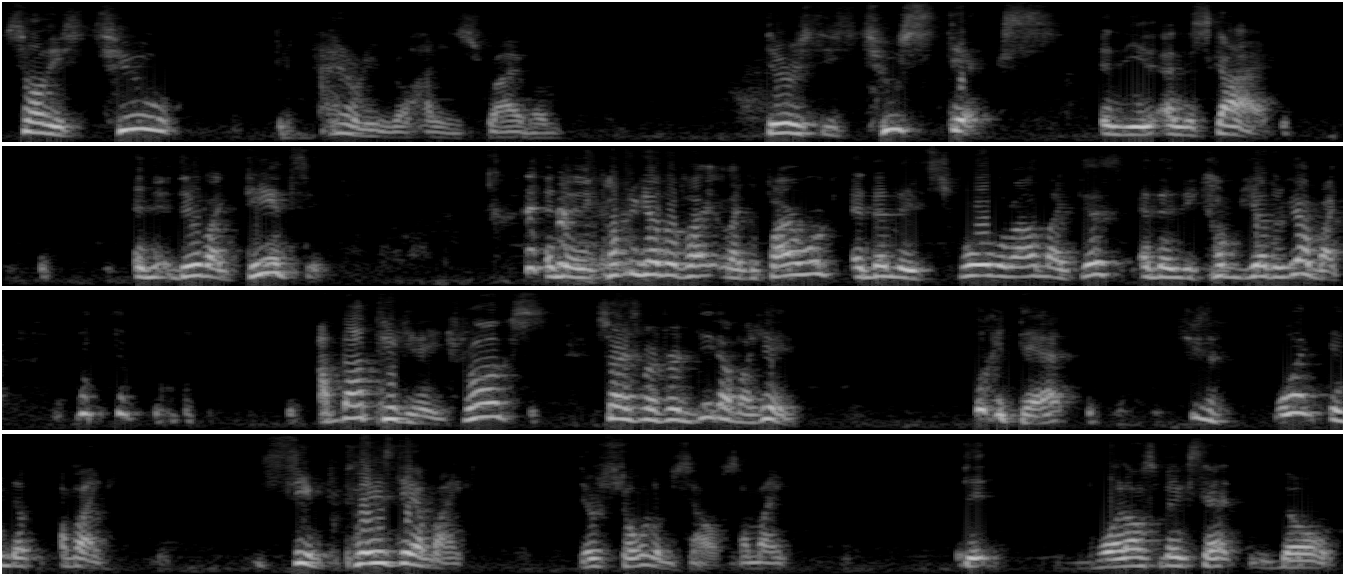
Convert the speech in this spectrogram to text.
Saw these two. I don't even know how to describe them. There's these two sticks in the in the sky, and they're like dancing. And then they come together like, like a firework, and then they swirl around like this, and then they come together again. I'm like, what the? I'm not taking any drugs. So I asked my friend Dina, I'm like, hey, look at that. She's like, what in the? I'm like, see, plain as day. I'm like, they're showing themselves. I'm like, did what else makes that? No,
